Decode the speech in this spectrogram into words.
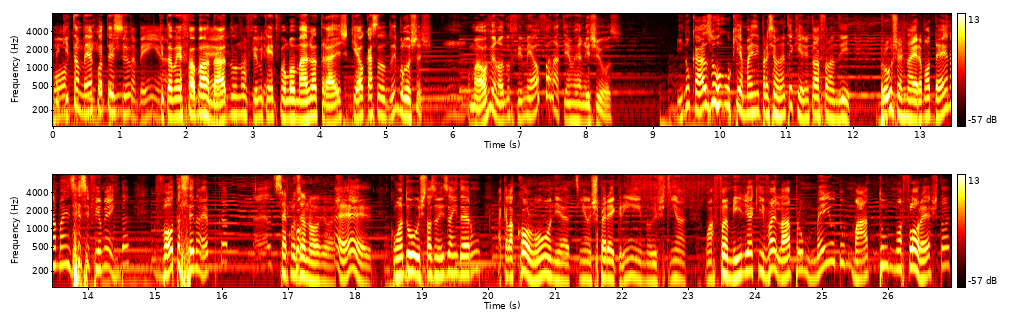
Forte, que também reprime aconteceu- Também Que a- também foi abordado É, num filme que a gente falou mais atrás, que é O Caçador de Bruxas. Hum. O maior vilão do filme é o fanatismo religioso. E no caso, o que é mais impressionante é que a gente tava falando de bruxas na era moderna, mas esse filme ainda volta a ser na época. Século XIX, eu acho. É, quando os Estados Unidos ainda eram aquela colônia, tinha os peregrinos, tinha uma família que vai lá para o meio do mato, numa floresta,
